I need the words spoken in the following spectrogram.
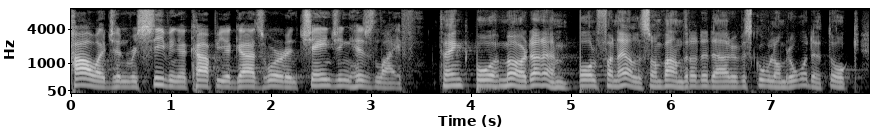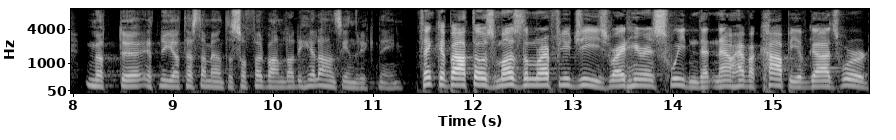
college and receiving a copy of God's word and changing his life. Tänk på mördaren Paul Fanell som vandrade där över skolområdet och mötte ett Nya Testamentet som förvandlade hela hans inriktning. Think about those Muslim refugees right here in Sweden that now have a copy of God's word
